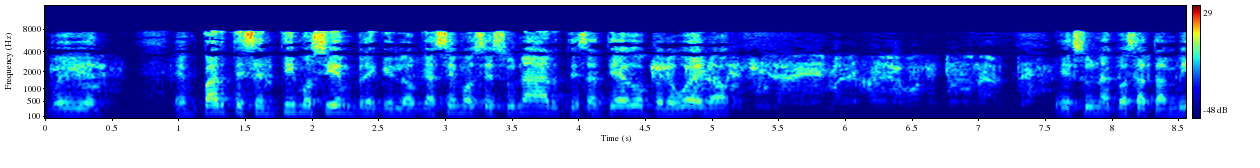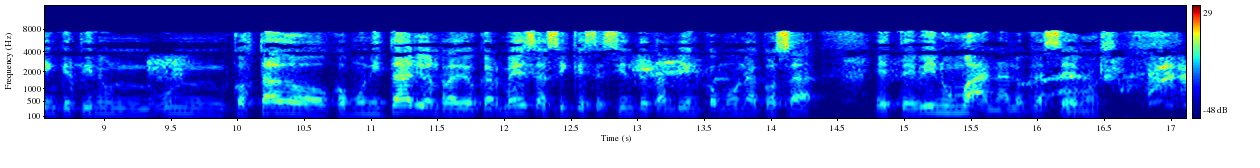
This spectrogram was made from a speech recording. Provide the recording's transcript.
muy bien en parte sentimos siempre que lo que hacemos es un arte, Santiago, pero bueno. Es una cosa también que tiene un, un costado comunitario en Radio Kermés, así que se siente también como una cosa este, bien humana lo que hacemos. Por eso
